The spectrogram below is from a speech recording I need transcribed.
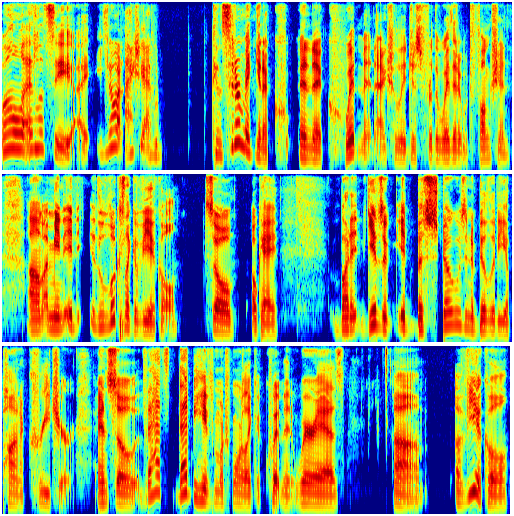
well, and let's see. I you know what? Actually, I would consider making it a, an equipment actually, just for the way that it would function. Um, I mean, it it looks like a vehicle, so okay, but it gives a it bestows an ability upon a creature, and so that's that behaves much more like equipment, whereas um, a vehicle.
